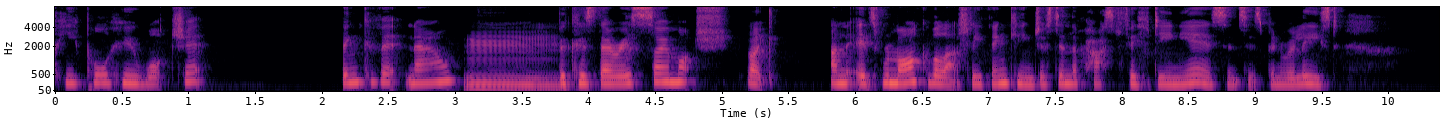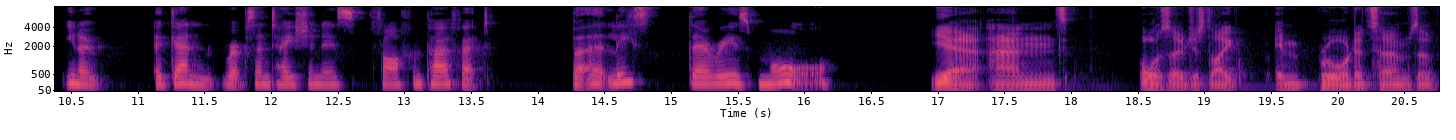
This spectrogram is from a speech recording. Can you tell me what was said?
people who watch it think of it now Mm. because there is so much like and it's remarkable actually thinking just in the past 15 years since it's been released you know again representation is far from perfect but at least there is more Yeah, and also just like in broader terms of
